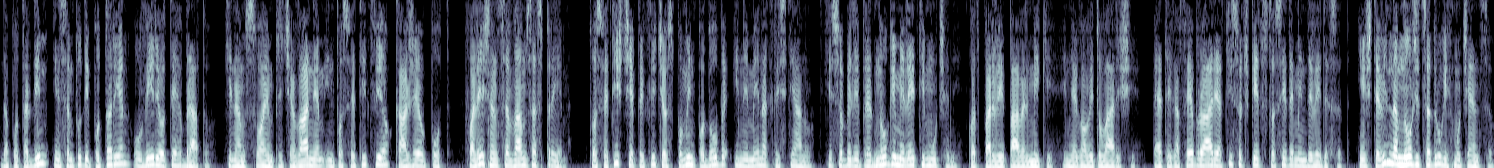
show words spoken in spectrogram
da potrdim in sem tudi potrjen v veri od teh bratov, ki nam s svojim pričevanjem in posvetitvijo kažejo pot. Hvaležen sem vam za sprejem. To svetišče prikliče v spomin podobe in imena kristijanov, ki so bili pred mnogimi leti mučeni, kot prvi Pavel Miki in njegovi tovariši. 5. februarja 1597 in številna množica drugih mučencev,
